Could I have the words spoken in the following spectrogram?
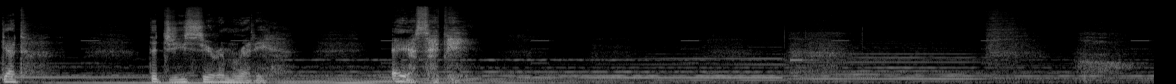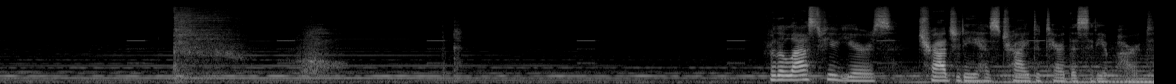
Get the G serum ready. ASAP. For the last few years, tragedy has tried to tear the city apart.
